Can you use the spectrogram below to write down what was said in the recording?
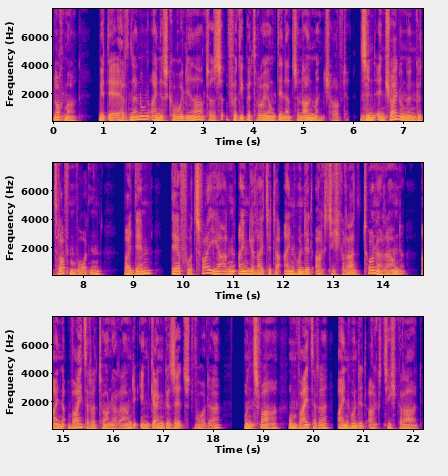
Nochmal, mit der Ernennung eines Koordinators für die Betreuung der Nationalmannschaft sind Entscheidungen getroffen worden, bei dem der vor zwei Jahren eingeleitete 180 Grad Turnaround, ein weiterer Turnaround in Gang gesetzt wurde, und zwar um weitere 180 Grad,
